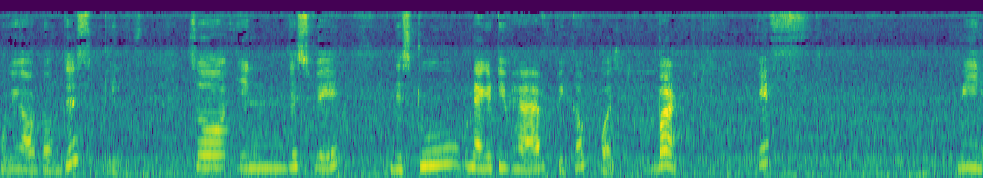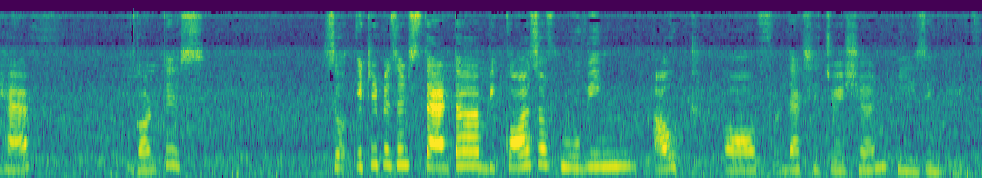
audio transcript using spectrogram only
Moving out of this grief. So in this way these two negative have become positive. But if we have got this so it represents that the because of moving out of that situation he is in grief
